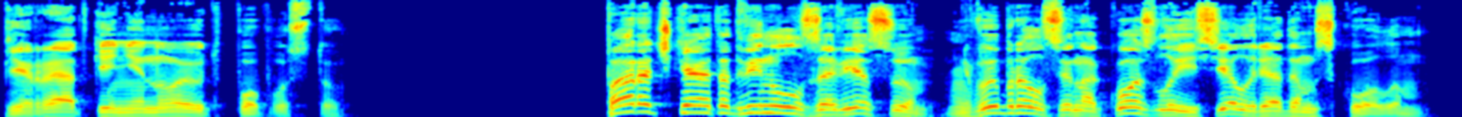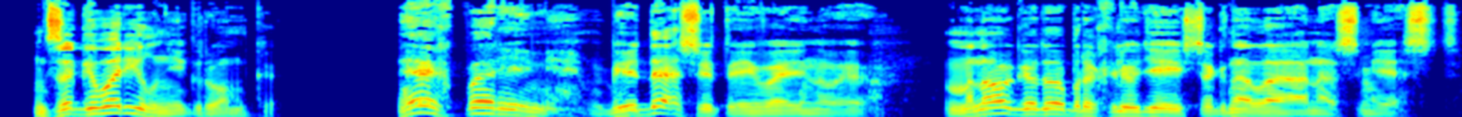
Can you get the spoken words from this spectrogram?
«Пиратки не ноют попусту». Парочка отодвинул завесу, выбрался на козлы и сел рядом с колом. Заговорил негромко. «Эх, парень, беда с этой войною. Много добрых людей согнала она с мест.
